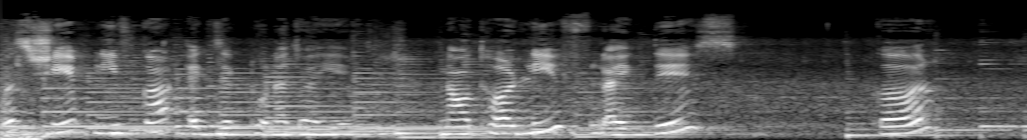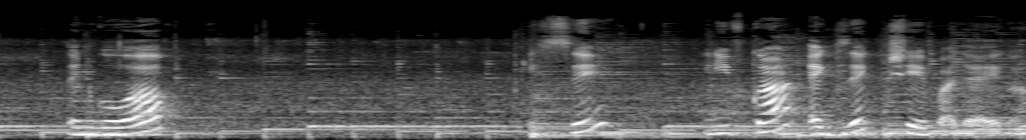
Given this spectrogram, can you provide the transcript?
बस शेप लीफ का एग्जैक्ट होना चाहिए। Now third leaf like this कर देन गो अप इससे लीफ का एग्जैक्ट शेप आ जाएगा।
